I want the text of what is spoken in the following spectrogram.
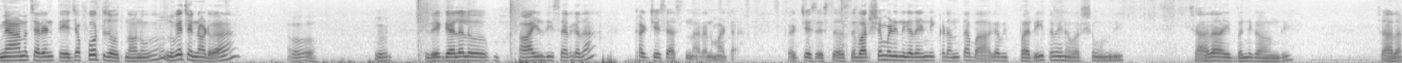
జ్ఞానచరణ్ తేజ. ఫోర్త్ చదువుతున్నావు నువ్వు. నువ్వే చిన్నాడువా? ఓ గుడ్. ఇదే గెలలు ఆయిల్ తీశారు కదా కట్ చేసేస్తున్నారు అనమాట కట్ చేసేస్తే వస్తే వర్షం పడింది కదండి ఇక్కడంతా బాగా విపరీతమైన వర్షం ఉంది. చాలా ఇబ్బందిగా ఉంది. చాలా.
